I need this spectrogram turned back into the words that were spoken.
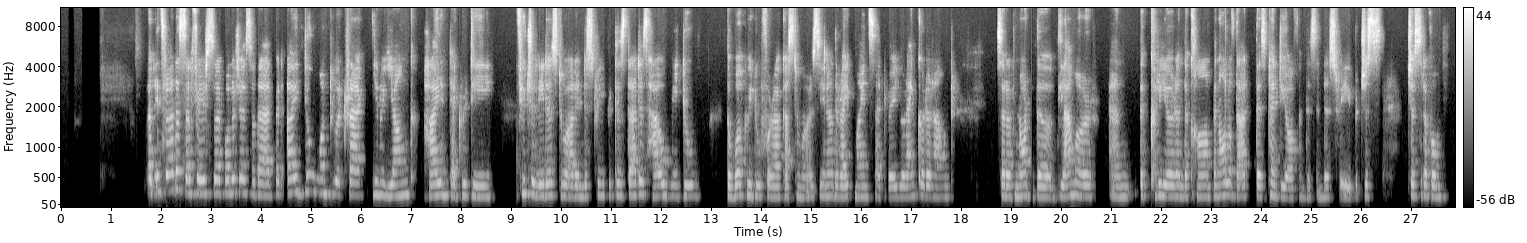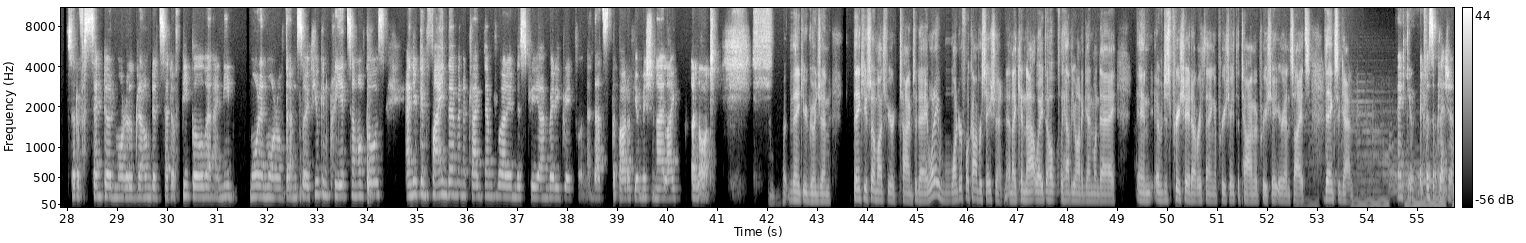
Well, it's rather selfish, so I apologize for that. But I do want to attract, you know, young, high integrity future leaders to our industry because that is how we do the work we do for our customers. You know, the right mindset where you're anchored around sort of not the glamour and the career and the comp and all of that. There's plenty of in this industry, but just just sort of a sort of a centered, moral, grounded set of people. And I need more and more of them. So if you can create some of those and you can find them and attract them to our industry, I'm very grateful. And that's the part of your mission I like a lot. Thank you, Gunjan. Thank you so much for your time today. What a wonderful conversation. And I cannot wait to hopefully have you on again one day. And I just appreciate everything, appreciate the time, appreciate your insights. Thanks again. Thank you. It was a pleasure.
